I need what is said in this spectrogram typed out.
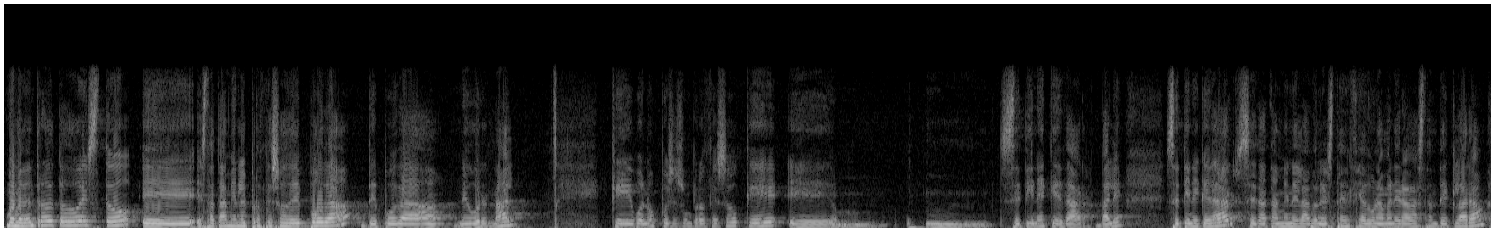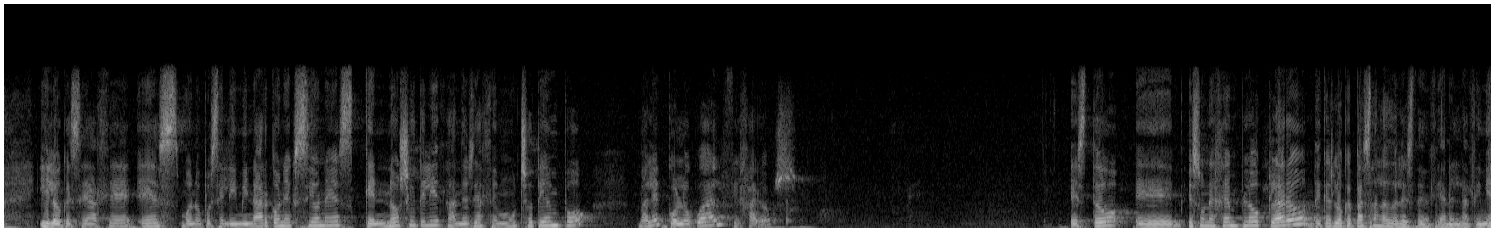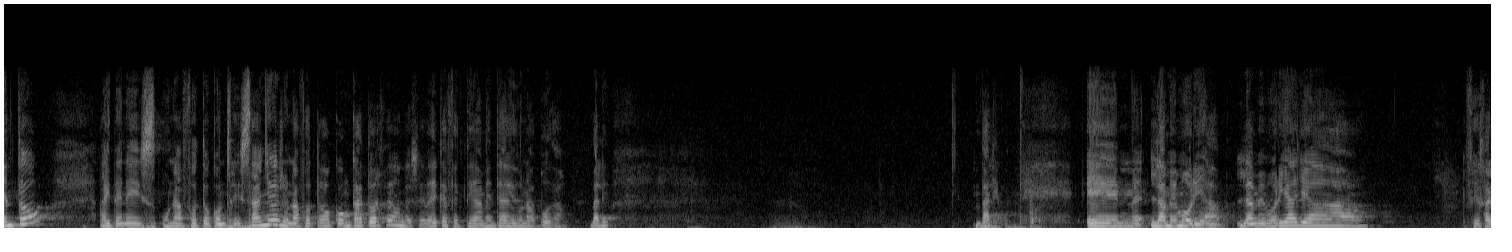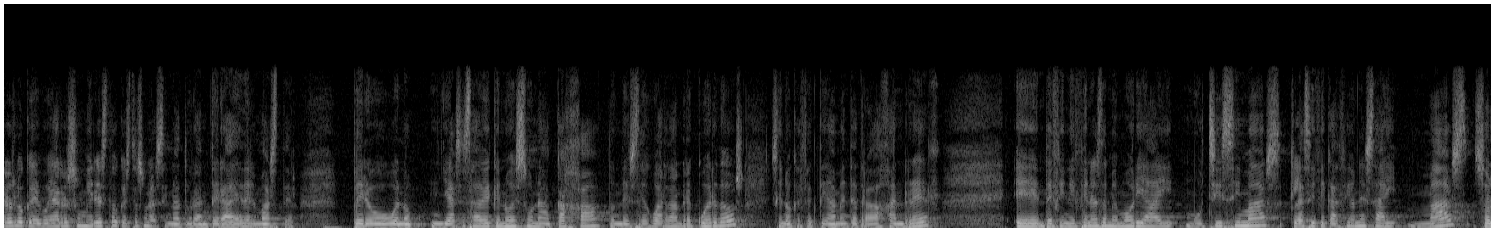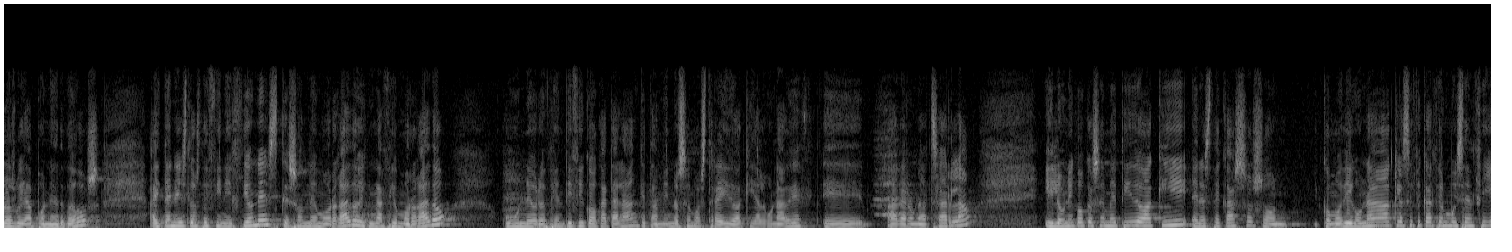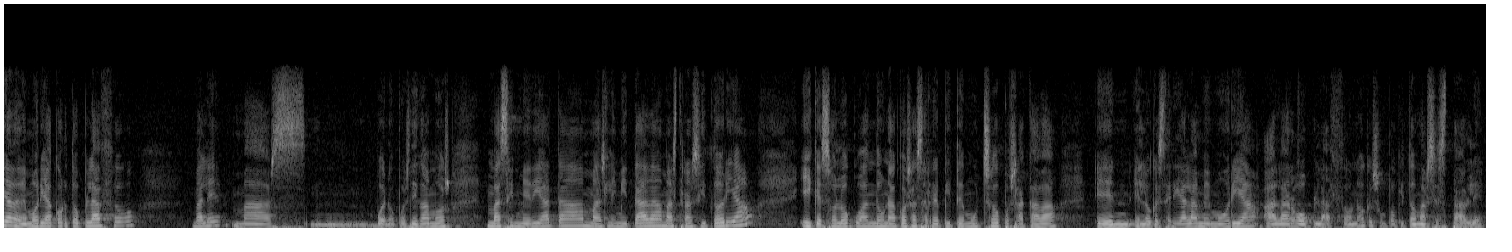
Bueno, dentro de todo esto eh, está también el proceso de poda, de poda neuronal, que bueno, pues es un proceso que, eh, mm, se tiene que dar, ¿vale? Se tiene que dar, se da también en la adolescencia de una manera bastante clara y lo que se hace es, bueno, pues eliminar conexiones que no se utilizan desde hace mucho tiempo, ¿vale? Con lo cual, fijaros, esto eh, es un ejemplo claro de qué es lo que pasa en la adolescencia. En el nacimiento, ahí tenéis una foto con 6 años y una foto con 14 donde se ve que efectivamente ha habido una poda. ¿vale? Vale. la memoria. La memoria ya... Fijaros lo que voy a resumir esto, que esto es una asignatura entera ¿eh? del máster. Pero bueno, ya se sabe que no es una caja donde se guardan recuerdos, sino que efectivamente trabaja en red. Eh, definiciones de memoria hay muchísimas, clasificaciones hay más, solo os voy a poner dos. Ahí tenéis dos definiciones que son de Morgado, Ignacio Morgado, un neurocientífico catalán que también nos hemos traído aquí alguna vez eh, a dar una charla. Y lo único que os he metido aquí, en este caso, son, como digo, una clasificación muy sencilla de memoria a corto plazo, ¿vale? Más, mm, bueno, pues digamos, más inmediata, más limitada, más transitoria y que solo cuando una cosa se repite mucho pues acaba en, lo que sería la memoria a largo plazo, ¿no? que es un poquito más estable.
